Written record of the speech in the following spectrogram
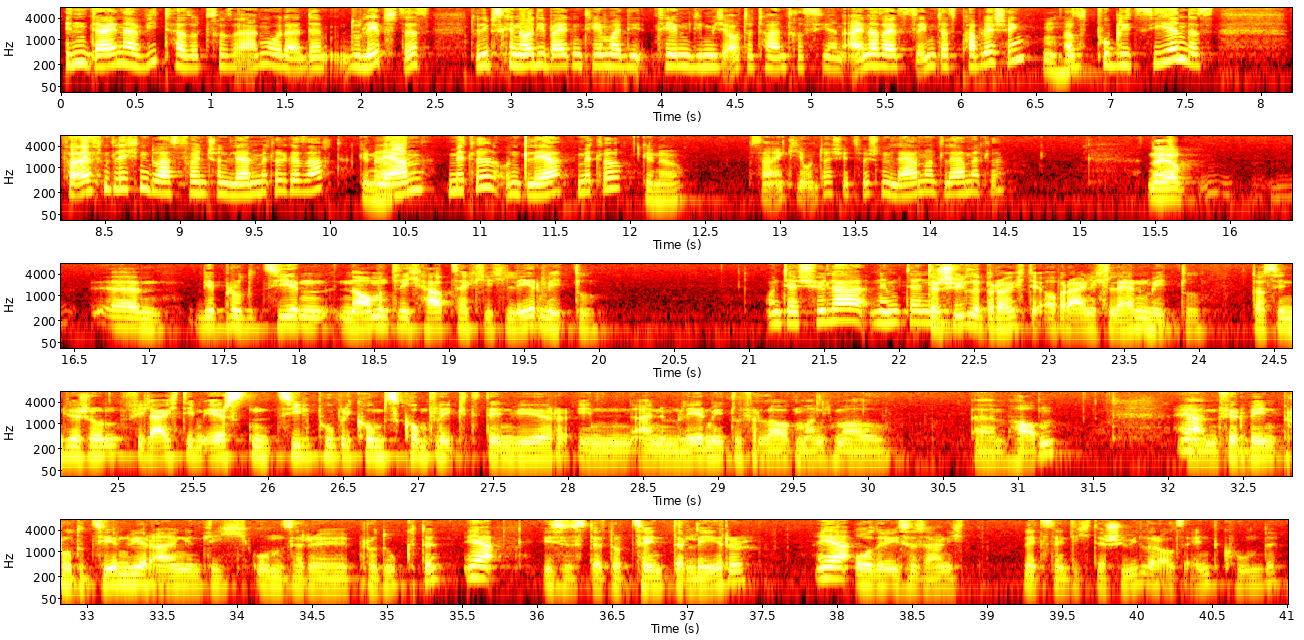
in deiner Vita sozusagen, oder de, du lebst es, du lebst genau die beiden Themen die, Themen, die mich auch total interessieren. Einerseits eben das Publishing, Mhm. also das Publizieren, das Veröffentlichen, du hast vorhin schon Lernmittel gesagt, Genau. Lernmittel und Lehrmittel. Genau. Was ist da eigentlich der Unterschied zwischen Lern- und Lehrmittel? Naja, ähm, wir produzieren namentlich hauptsächlich Lehrmittel. Und der Schüler nimmt dann... Der Schüler bräuchte aber eigentlich Lernmittel. Da sind wir schon vielleicht im ersten Zielpublikumskonflikt, den wir in einem Lehrmittelverlag manchmal ähm, haben. Ja. Ähm, für wen produzieren wir eigentlich unsere Produkte? ja, Ist es der Dozent, der Lehrer ja, oder ist es eigentlich letztendlich der Schüler als Endkunde?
